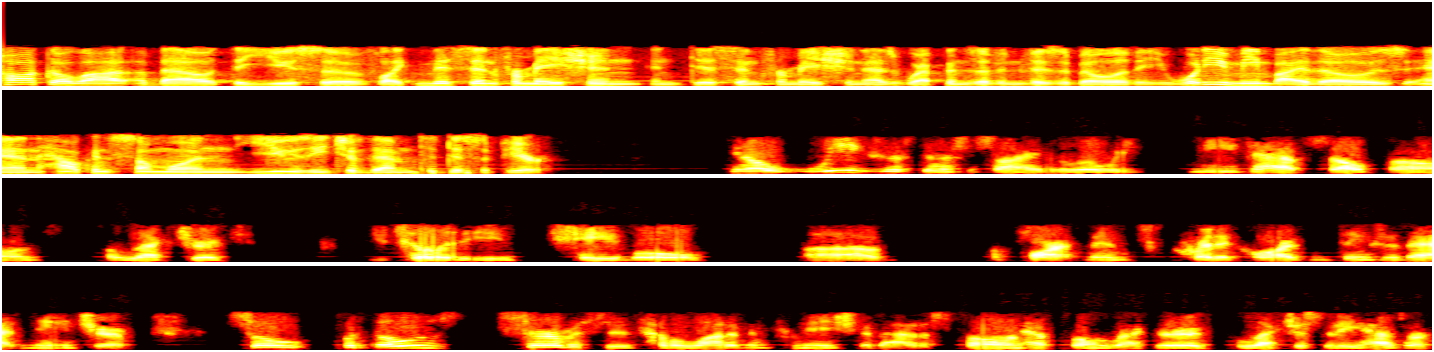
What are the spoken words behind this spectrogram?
talk a lot about the use of like misinformation and disinformation as weapons of invisibility. What do you mean by those and how can someone use each of them to disappear? You know, we exist in a society where we need to have cell phones, electric, utilities, cable, uh, apartments, credit cards, and things of that nature. So, but those services have a lot of information about us. Phone have phone records. Electricity has our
